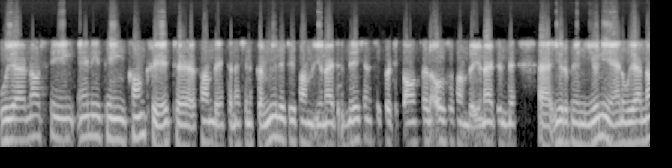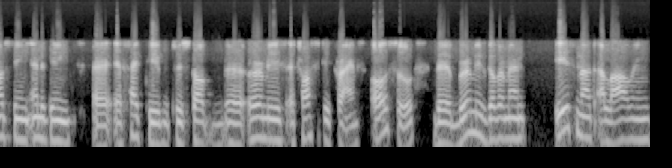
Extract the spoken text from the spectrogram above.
we are not seeing anything concrete uh, from the international community, from the United Nations Security Council, also from the United uh, European Union. We are not seeing anything uh, effective to stop Burmese atrocity crimes. Also, the Burmese government is not allowing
